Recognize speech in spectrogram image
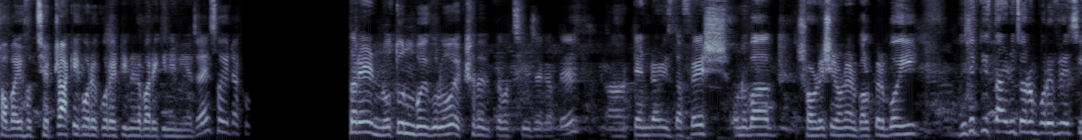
সবাই হচ্ছে ট্রাকে করে করে টিনের বাড়ি কিনে নিয়ে যায় সো এটা খুব আফসারের নতুন বইগুলো একসাথে দেখতে পাচ্ছি এই জায়গাতে। টেন্ডার ইজ দ্য ফ্রেশ অনুবাদ সরলে শিরনের গল্পের বই। ডিটেকটিভ তারিণীচরণ পড়ে ফিরেছি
